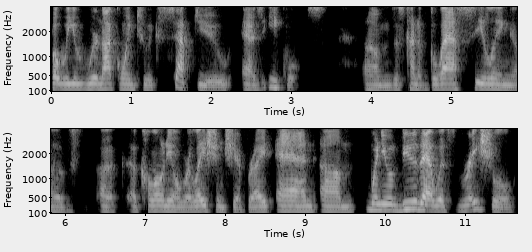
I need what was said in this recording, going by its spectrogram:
but we we're not going to accept you as equals. Um, this kind of glass ceiling of a, a colonial relationship, right? And um, when you imbue that with racial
